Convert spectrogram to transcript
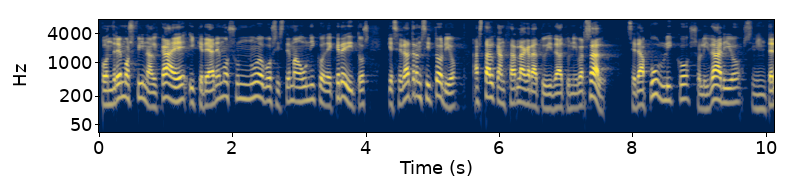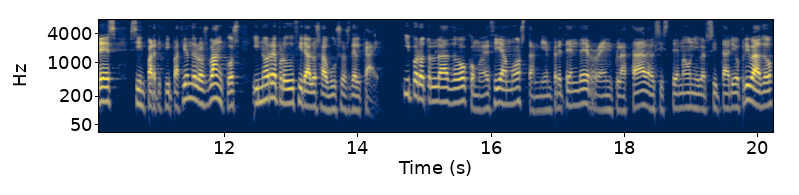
Pondremos fin al CAE y crearemos un nuevo sistema único de créditos que será transitorio hasta alcanzar la gratuidad universal. Será público, solidario, sin interés, sin participación de los bancos y no reproducirá los abusos del CAE. Y por otro lado, como decíamos, también pretende reemplazar al sistema universitario privado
